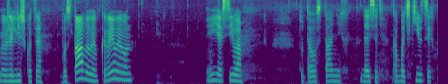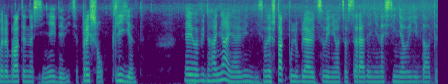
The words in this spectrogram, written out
Ми вже ліжко це поставили, вкрили он. І я сіла тут останніх 10 кабачків цих перебрати насіння. І дивіться, прийшов клієнт. Я його відганяю, а він їсть. Вони ж так полюбляють свині, оце всередині насіння виїдати.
